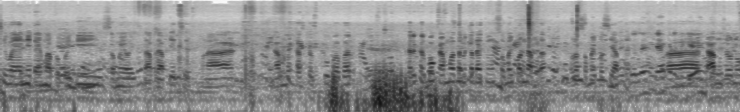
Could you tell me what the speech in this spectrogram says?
સિવાય એની ટાઈમ આપણે કોઈ બી સમય હોય તો આપણે આપીએ જ છે પણ આ ગામનો ખાસ ખાસ ખૂબ આભાર. ખરેખર બહુ કામમાં હતા કદાચ હું સમય પણ ના આપતા. થોડો સમય પછી આપતા. કામ જોનો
